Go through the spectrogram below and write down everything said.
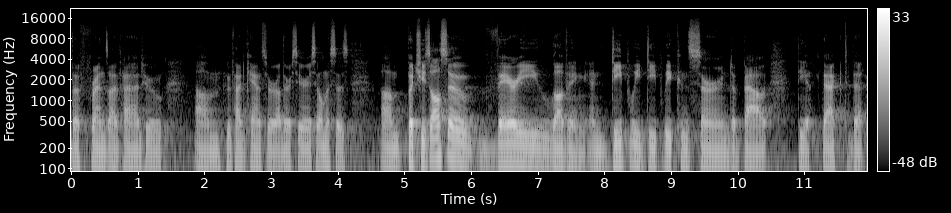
the friends I've had who, um, who've had cancer or other serious illnesses. Um, but she's also very loving and deeply, deeply concerned about the effect that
